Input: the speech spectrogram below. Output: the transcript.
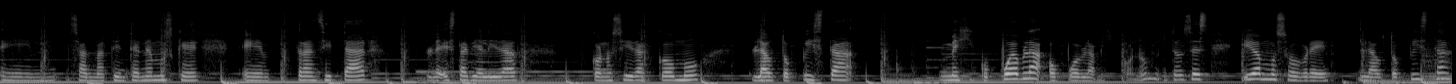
em, San Martín. Tenemos que transitar esta vialidad conocida como la autopista México-Puebla o Puebla-México, ¿no? Entonces íbamos sobre la autopista,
